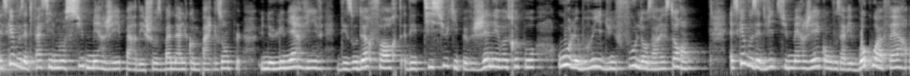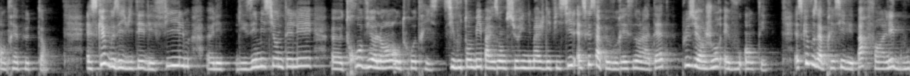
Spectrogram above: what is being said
Est-ce que vous êtes facilement submergé par des choses banales comme par exemple une lumière vive, des odeurs fortes, des tissus qui peuvent gêner votre peau ou le bruit d'une foule dans un restaurant? Est-ce que vous êtes vite submergé quand vous avez beaucoup à faire en très peu de temps? Est-ce que vous évitez les films, euh, les, émissions de télé euh, trop violents ou trop tristes? Si vous tombez par exemple sur une image difficile, est-ce que ça peut vous rester dans la tête plusieurs jours et vous hanter? Est-ce que vous appréciez les parfums, les goûts,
